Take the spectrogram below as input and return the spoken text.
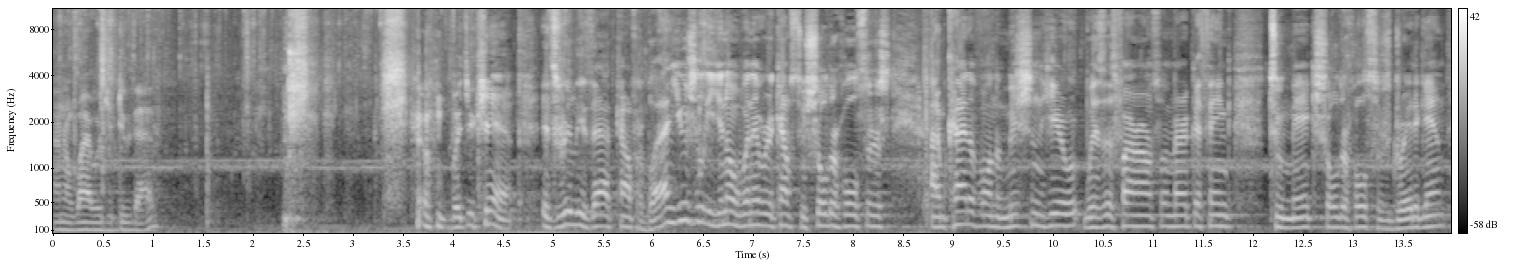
I don't know why would you do that. but you can't. It's really that comfortable. And usually, you know, whenever it comes to shoulder holsters, I'm kind of on a mission here with this Firearms of America thing to make shoulder holsters great again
